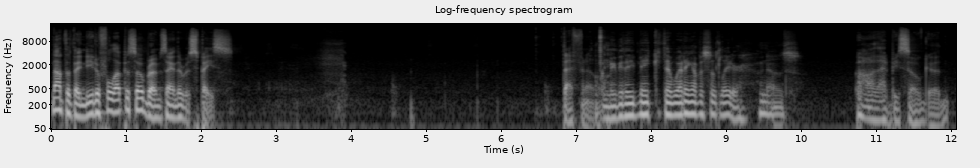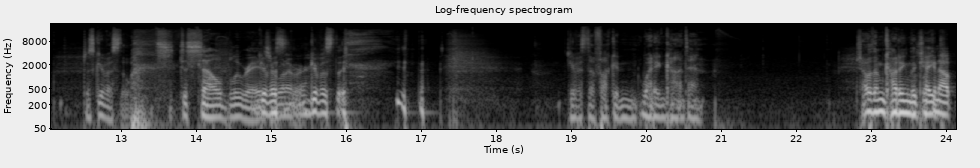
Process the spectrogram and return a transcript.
not that they need a full episode but i'm saying there was space definitely maybe they make the wedding episode later. Who knows? oh that'd be so good just give us the to sell Blu-rays give or us whatever. give us the give us the fucking wedding content. Show them cutting the cake. up.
